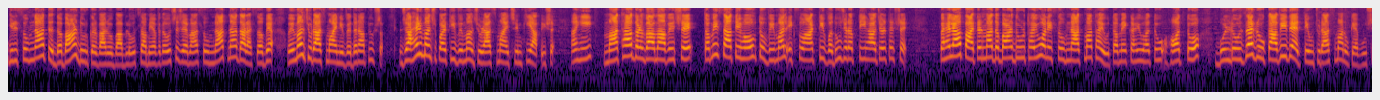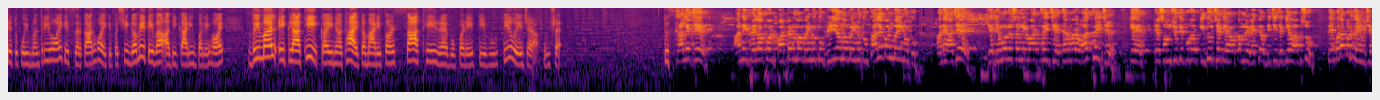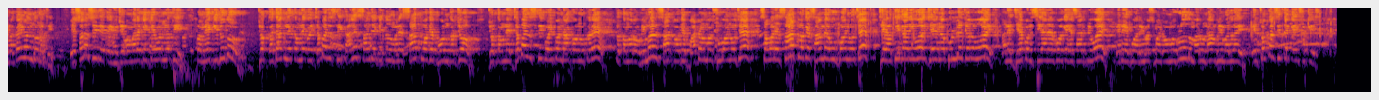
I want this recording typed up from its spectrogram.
ગીર સોમનાથ દબાણ દૂર કરવાનો બાબલો સામે આવ્યો છે, જેમાં સોમનાથના ધારાસભ્ય વિમલ ચુડાસમાએ નિવેદન આપ્યું છે. જાહેર મંચ પરથી વિમલ ચુડાસમાએ ચીમકી આપી છે. અહીં માથા ગણવામાં આવે છે, તમે સાથે હોવ તો વિમલ એકસો આઠથી વધુ ઝડપથી હાજર થશે. પહેલા પાટણમાં દબાણ દૂર થયું અને સોમનાથમાં થયું. તમે કહ્યું હતું, હોત તો બુલડોઝર રોકાવી દે તેવું ચુડાસમાનું કહેવું છે. તો કોઈ મંત્રી હોય કે સરકાર હોય કે પછી ગમે તેવા અધિકારી ભલે હોય, વિમલ એકલાથી કંઈ ન થાય. તમારે પણ સાથે રહેવું પડે તેવું તેઓએ જણાવ્યું છે. તો કાલે જે, આની પહેલા પણ પાટણમાં બન્યું હતું ભીડિયામાં બન્યું હતું, કાલે પણ બન્યું હતું. અને આજે જે ડેમોલેશનની વાત થઈ છે, ત્યારે મારે વાત થઈ છે કે એ સમજૂતીપૂર્વક કીધું છે કે તમને બીજી જગ્યાએ આપશું. તો એ બરાબર કહ્યું છે, એમાં કંઈ વાંધો નથી. એ સરસ રીતે કહ્યું છે, એમાં મારે કંઈ કહેવાનું નથી. પણ મેં કીધું હતું જો કદાચ ને તમને કોઈ જબરદસ્તી કાલે સાંજે કીધું મને સાત વાગે ફોન કરજો. જો તમને જબરદસ્તી કોઈ પણ રાખવાનું કરે, તો તમારો સાત વાગે પાટણમાં સુવાનો છે. સવારે સાત વાગે સામે ઉભાનો છે. જે અધિકારી હોય, જે એના બુલ્ડોઝરો હોય અને જે પણ સીઆરએફ હોય કે એસઆરપી હોય, એને એકવાર રિવર્સમાં ન મોકલું તો મારું નામ વિમલ લઈ એ ચોક્કસ રીતે કહી શકીશ.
